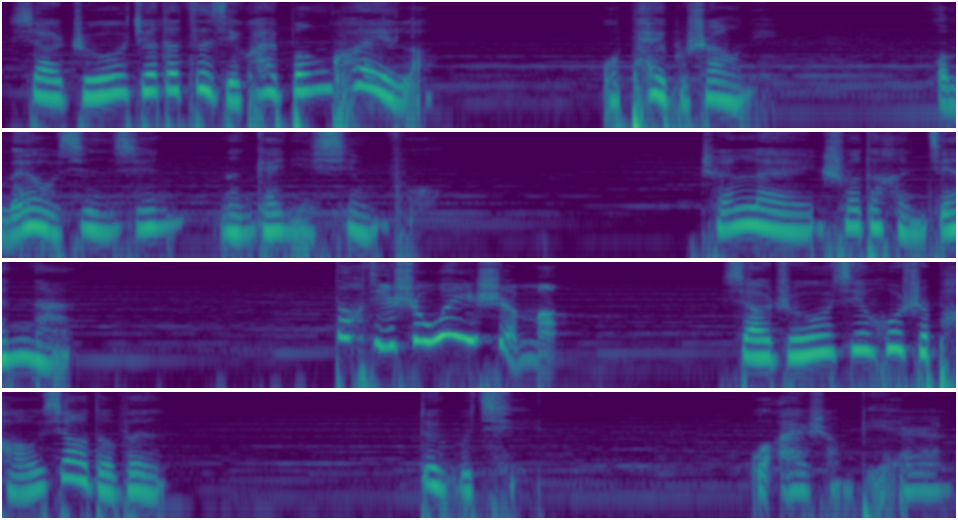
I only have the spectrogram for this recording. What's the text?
小竹觉得自己快崩溃了。我配不上你，我没有信心能给你幸福。陈磊说的很艰难。到底是为什么？小竹几乎是咆哮的问。对不起，我爱上别人了。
